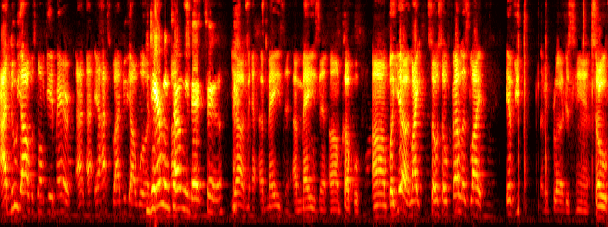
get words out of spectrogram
I knew y'all was gonna get married. I, I, in high school, I knew y'all was. Jeremy uh, told me that too. Yeah, man, amazing, amazing um couple. Um, but yeah, like so, so fellas, like if you let me plug this in. So,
